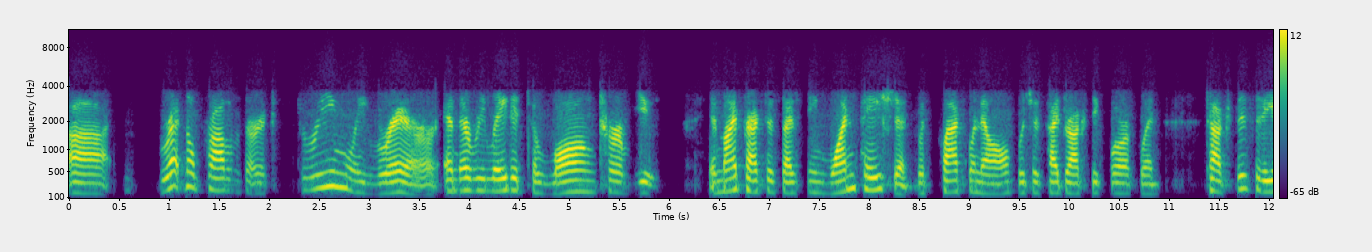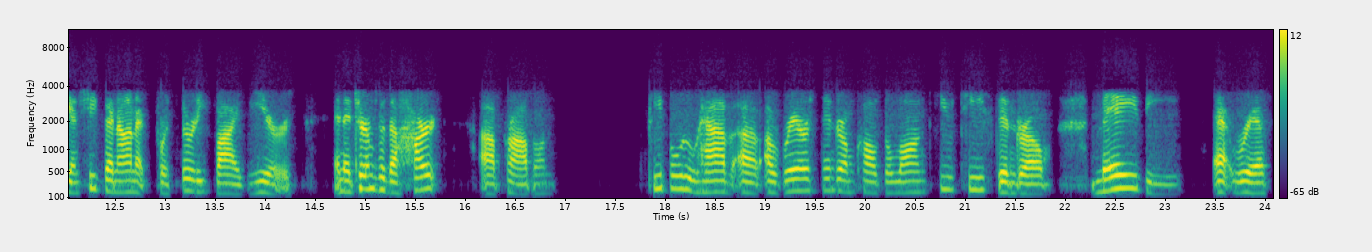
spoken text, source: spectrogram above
Uh, retinal problems are extremely rare and they're related to long term use. In my practice, I've seen one patient with Plaquenil, which is hydroxychloroquine toxicity, and she'd been on it for 35 years. And in terms of the heart uh, problems, people who have a, a rare syndrome called the long QT syndrome may be at risk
